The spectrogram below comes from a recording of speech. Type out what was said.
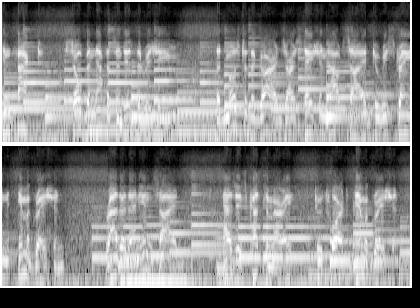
In fact, so beneficent is the regime that most of the guards are stationed outside to restrain immigration rather than inside, as is customary, to thwart emigration.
